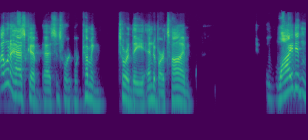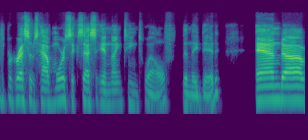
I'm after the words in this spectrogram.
I want to ask, uh, uh, since we're we're coming toward the end of our time, why didn't the progressives have more success in 1912 than they did? And uh,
